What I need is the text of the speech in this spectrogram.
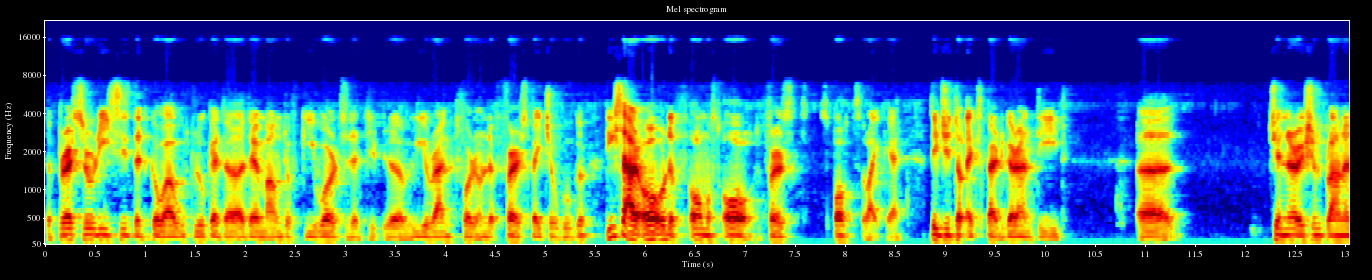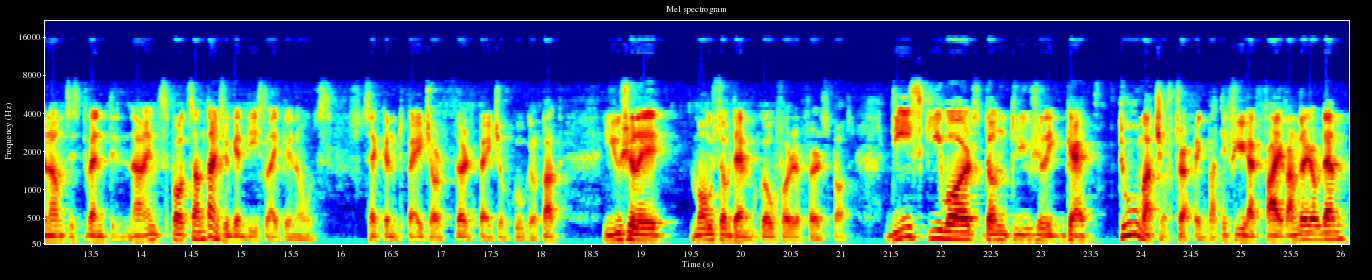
The press releases that go out look at uh, the amount of keywords that uh, we ranked for on the first page of Google. These are all the almost all the first spots like uh, digital expert guaranteed. Uh, generation plan announces 29 spots. Sometimes you get these like you know second page or third page of Google, but usually most of them go for the first spot. These keywords don't usually get too much of traffic, but if you have 500 of them,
